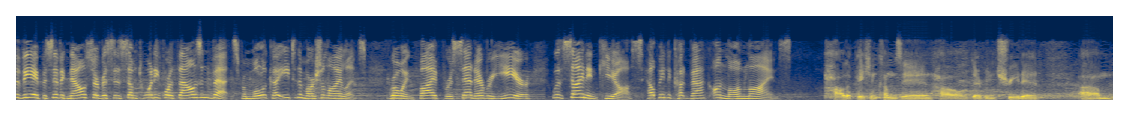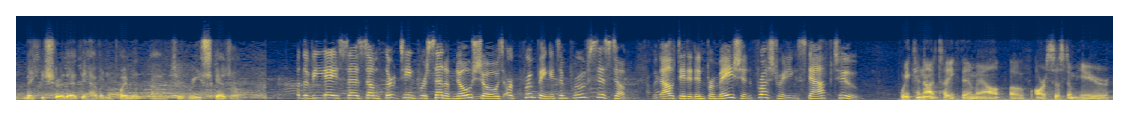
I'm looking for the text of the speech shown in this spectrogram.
the VA Pacific now services some 24,000 vets from Molokai to the Marshall Islands, growing 5% every year with sign-in kiosks helping to cut back on long lines. How the patient comes in, how they're being treated, um, making sure that they have an appointment um, to reschedule. But the VA says some 13% of no-shows are crimping its improved system, with outdated information frustrating staff too. We cannot take them out of our system here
